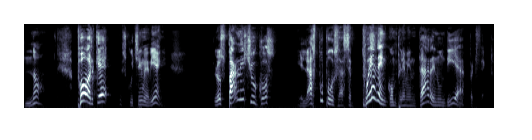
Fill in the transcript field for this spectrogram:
No. Porque, escúchenme bien, los panes chucos y las pupusas se pueden complementar en un día perfecto.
